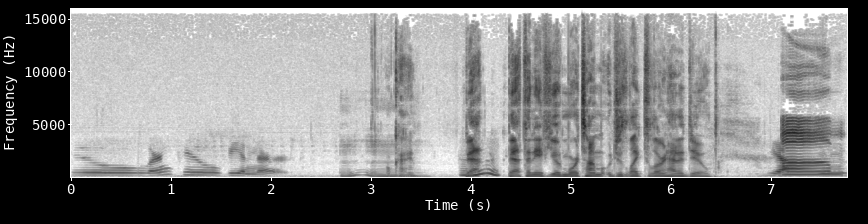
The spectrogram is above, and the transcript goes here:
to learn to be a nurse. Okay. Beth, Bethany, if you had more time, what would you like to learn how to do? Yeah. Um,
